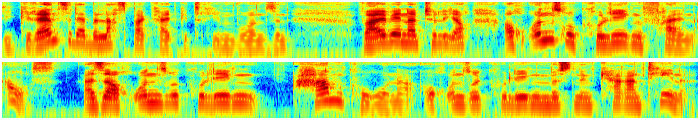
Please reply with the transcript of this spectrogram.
die Grenze der Belastbarkeit getrieben worden sind, weil wir natürlich auch, auch unsere Kollegen fallen aus. Also auch unsere Kollegen haben Corona, auch unsere Kollegen müssen in Quarantäne.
